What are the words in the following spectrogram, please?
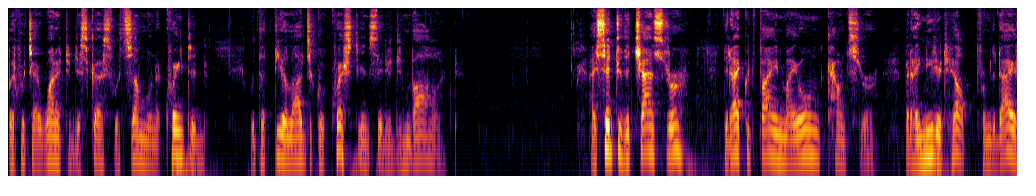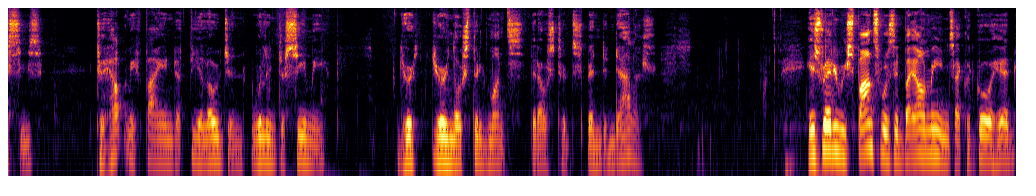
but which I wanted to discuss with someone acquainted with the theological questions that it involved. I said to the chancellor that I could find my own counselor, but I needed help from the diocese to help me find a theologian willing to see me during those three months that I was to spend in Dallas. His ready response was that by all means I could go ahead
